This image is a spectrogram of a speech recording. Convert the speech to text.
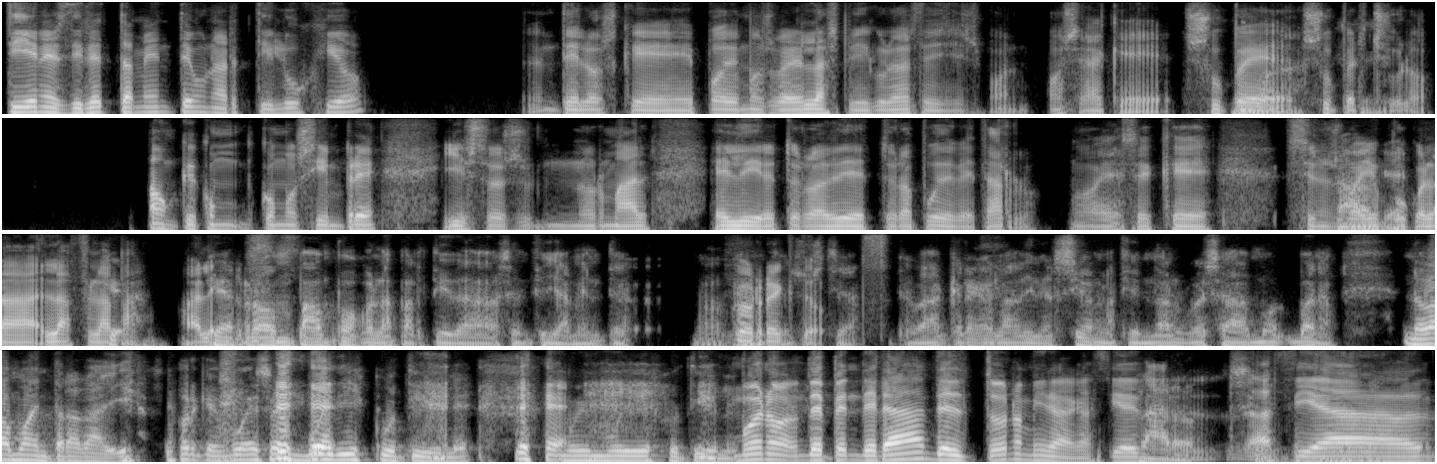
tienes directamente un artilugio de los que podemos ver en las películas de James Bond. O sea que súper, súper chulo. Aunque como, siempre, y esto es normal, el director o la directora puede vetarlo. No vaya a ser que se nos vaya un poco la, flapa. Que, rompa un poco la partida, sencillamente. Correcto. te va a crear la diversión haciendo algo esa. Bueno, no vamos a entrar ahí porque puede ser muy discutible. Muy, muy discutible. bueno, dependerá del tono. Mira, hacía, hacía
